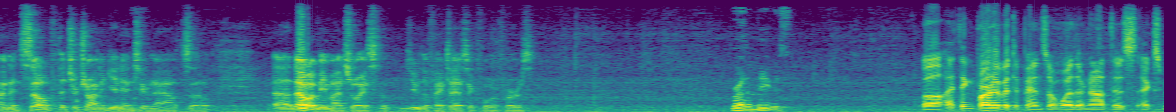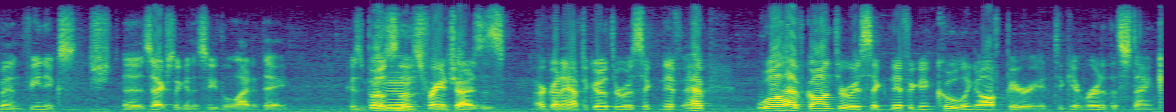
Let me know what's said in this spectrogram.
in itself that you're trying to get into now. So uh, that would be my choice. Do the Fantastic Four first. Brother Beavis. Well, I think part of it depends on whether or not this X Men Phoenix is actually going to see the light of day, because both yeah. of those franchises are going to have to go through a significant have will have gone through a significant cooling off period to get rid of the stank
